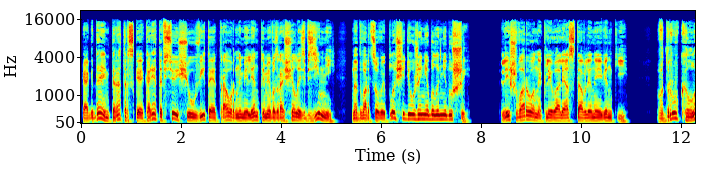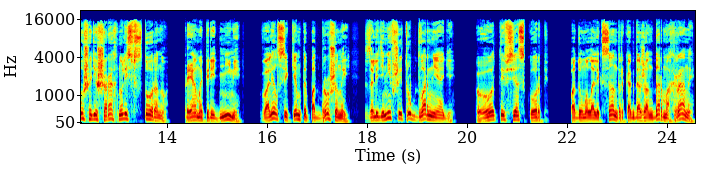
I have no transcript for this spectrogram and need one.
Когда императорская карета, все еще увитая траурными лентами, возвращалась в Зимний, на Дворцовой площади уже не было ни души. Лишь вороны клевали оставленные венки. Вдруг лошади шарахнулись в сторону. Прямо перед ними валялся кем-то подброшенный, заледеневший труп дворняги. Вот и вся скорбь, подумал Александр, когда жандарм охраны,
